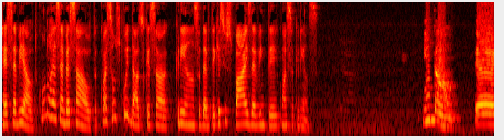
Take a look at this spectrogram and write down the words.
recebe alta. Quando recebe essa alta, quais são os cuidados que essa criança deve ter, que esses pais devem ter com essa criança? Então, é,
